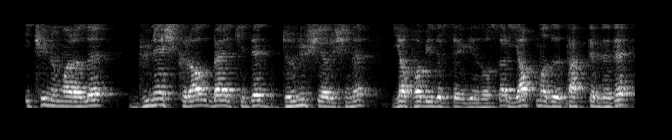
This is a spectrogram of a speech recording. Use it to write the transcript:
2 numaralı Güneş Kral belki de dönüş yarışını yapabilir sevgili dostlar. Yapmadığı takdirde de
